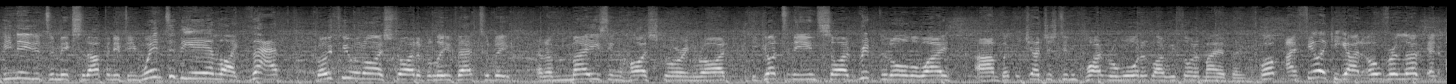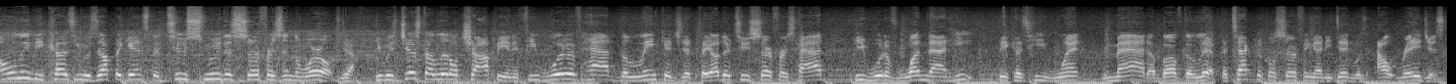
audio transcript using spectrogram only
he needed to mix it up. And if he went to the air like that, both you and I try to believe that to be an amazing high scoring ride. He got to the inside, ripped it all the way, um, but the judges didn't quite reward it like we thought it may have been. Well, I feel like he got overlooked, and only because he was up against the two smoothest surfers in the world. Yeah. He was just a little choppy, and if he would have had the linkage that the other two surfers had, he would have won that heat because he went mad above the lip. The technical surfing that he did was outrageous,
